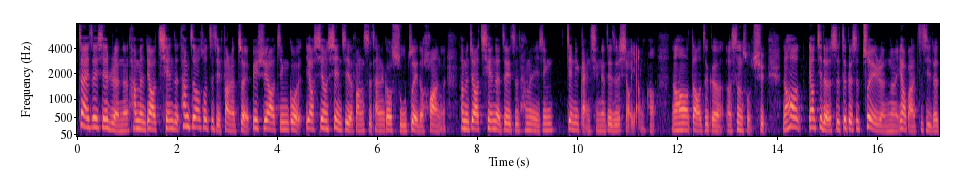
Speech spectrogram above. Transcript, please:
在这些人呢，他们要牵着，他们知道说自己犯了罪，必须要经过要先用献祭的方式才能够赎罪的话呢，他们就要牵着这只他们已经。建立感情的这只小羊哈，然后到这个呃圣所去，然后要记得是这个是罪人呢，要把自己的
